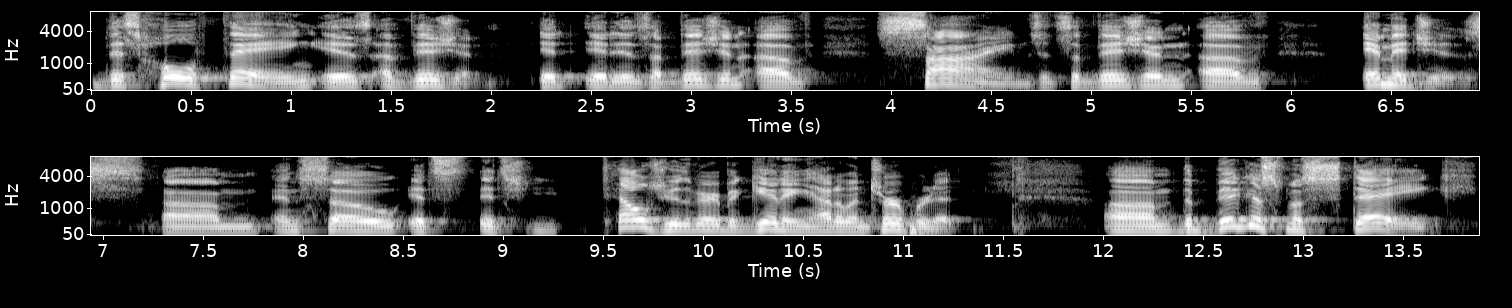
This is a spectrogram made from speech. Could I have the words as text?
this whole thing is a vision. It, it is a vision of signs. It's a vision of images, um, and so it's it's tells you the very beginning how to interpret it. Um, the biggest mistake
